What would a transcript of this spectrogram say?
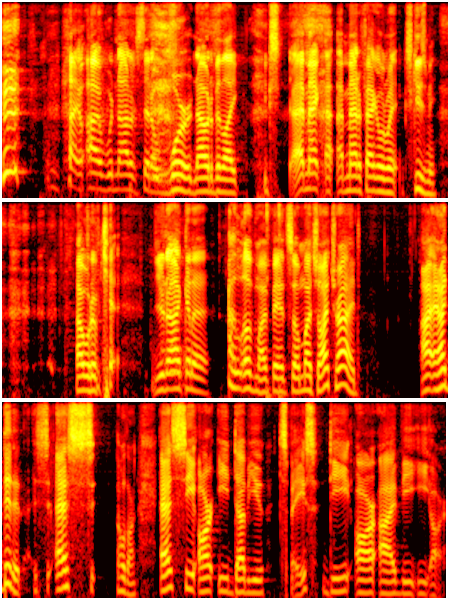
I, I would not have said a word, and I would have been like, ex- I, I, matter of fact, I would have went, excuse me. I would have. Ke- you're not gonna. I love my fans so much, so I tried. I I did it. S- S hold on. S C R E W space D R I V E R.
